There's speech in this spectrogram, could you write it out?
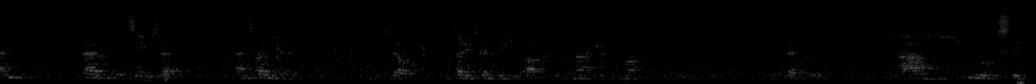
And um, it seems that Antonio, himself, Antonio's going to be up for the manager of the month for February. Um, you obviously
